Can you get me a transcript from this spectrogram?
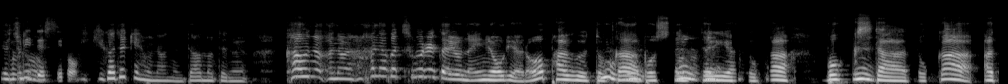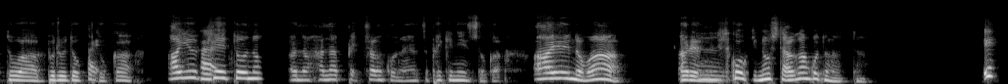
無理ですよ。息ができへんなんねんて、あの手の。顔の、あの、鼻が潰れたような犬おるやろ？パグとか、うんうん、ボストンテリアとか、ボックスターとか、うん、あとはブルドッグとか、はい、ああいう系統の、はい、あの、鼻ぺっちゃんこのやつ、ペキニーズとか、ああいうのは、あれ、ね、うん、飛行機乗せてあかんことになった。え、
